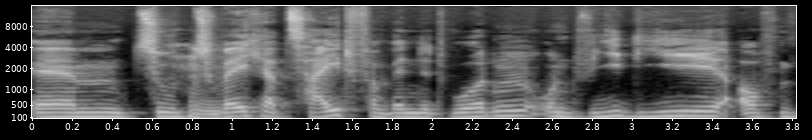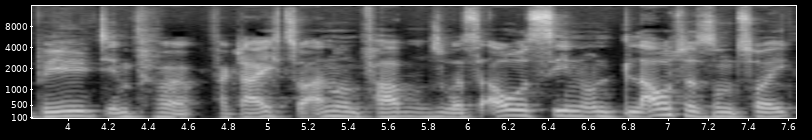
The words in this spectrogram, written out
ähm, zu, zu Mhm. welcher Zeit verwendet wurden und wie die auf dem Bild im Ver Vergleich zu anderen Farben und sowas aussehen und lauter so ein Zeug.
